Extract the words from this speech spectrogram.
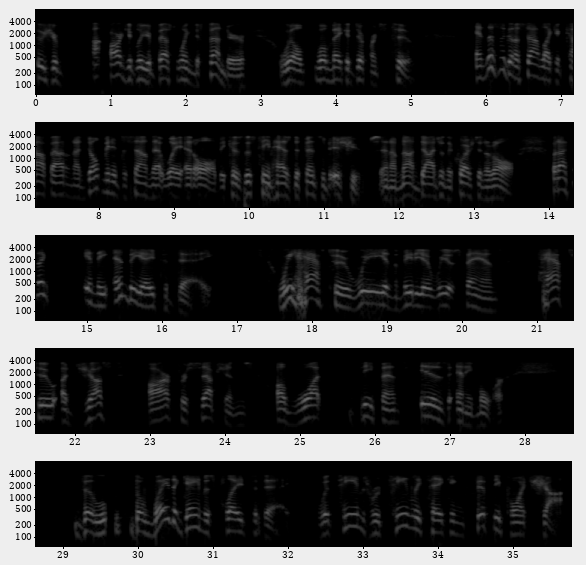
who's your uh, arguably your best wing defender, will will make a difference too. And this is going to sound like a cop out, and I don't mean it to sound that way at all because this team has defensive issues, and I'm not dodging the question at all. But I think in the NBA today, we have to, we in the media, we as fans, have to adjust our perceptions of what defense is anymore. The the way the game is played today, with teams routinely taking 50 point shots,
